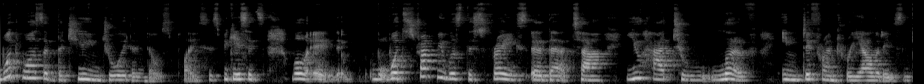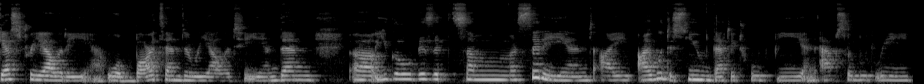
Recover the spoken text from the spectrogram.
what was it that you enjoyed in those places? Because it's well it, what struck me was this phrase uh, that uh, you had to live in different realities guest reality or bartender reality and then uh, you go visit some city and I, I would assume that it would be an absolutely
